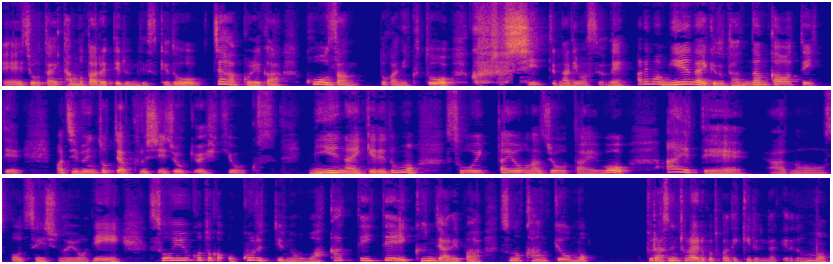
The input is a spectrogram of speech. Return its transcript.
えー、状態保たれてるんですけど、じゃあこれが鉱山とかに行くと苦しいってなりますよね。あれも見えないけどだんだん変わっていって、まあ、自分にとっては苦しい状況を引き起こす。見えないけれども、そういったような状態を、あえてあの、スポーツ選手のように、そういうことが起こるっていうのを分かっていていくんであれば、その環境もプラスに捉えることができるんだけれども、ま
